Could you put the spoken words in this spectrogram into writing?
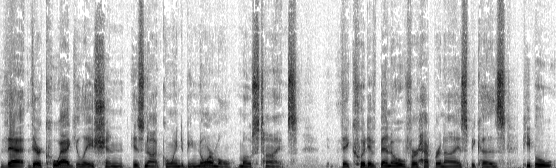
that their coagulation is not going to be normal most times. They could have been over heparinized because people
